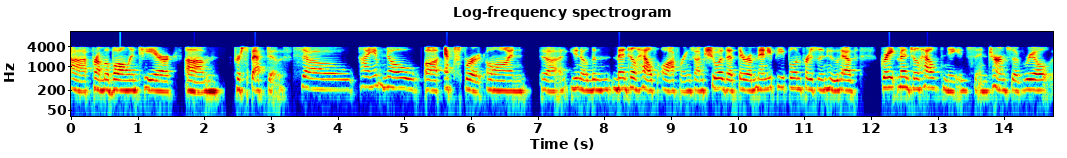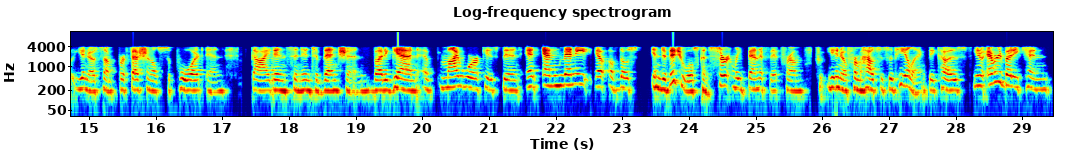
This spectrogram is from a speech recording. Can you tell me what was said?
uh, from a volunteer um, perspective. So I am no uh, expert on, uh, you know, the mental health offerings. I'm sure that there are many people in prison who have great mental health needs in terms of real, you know, some professional support and guidance and intervention. But again, uh, my work has been, and, and many of those individuals can certainly benefit from you know from houses of healing because you know everybody can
